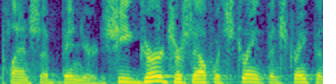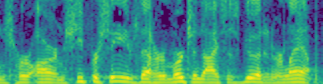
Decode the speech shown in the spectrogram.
plants a vineyard. She girds herself with strength and strengthens her arms. She perceives that her merchandise is good and her lamp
